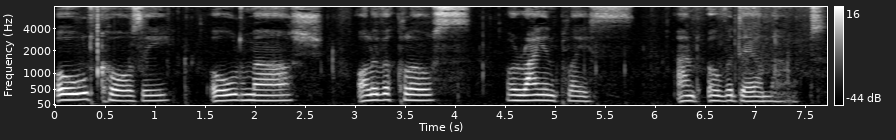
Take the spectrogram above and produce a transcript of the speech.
Old Causey, Old Marsh, Oliver Close, Orion Place, and Overdale Mount.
